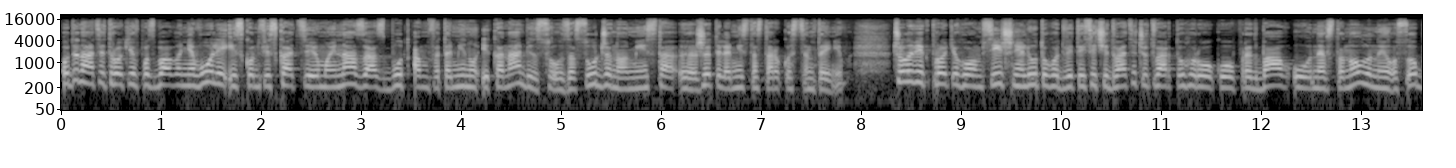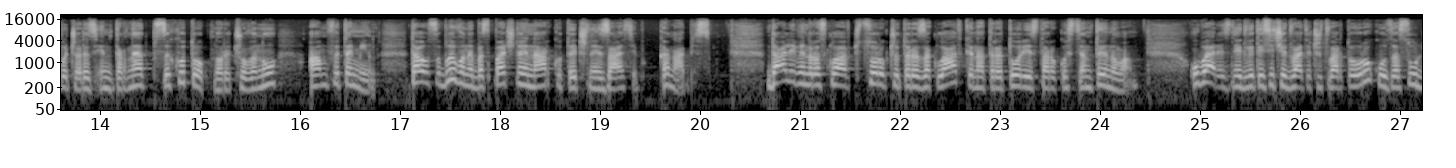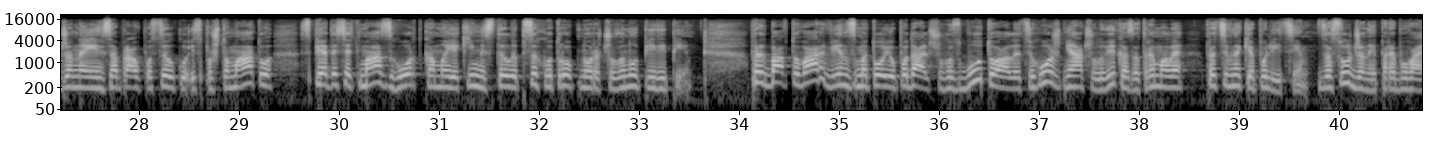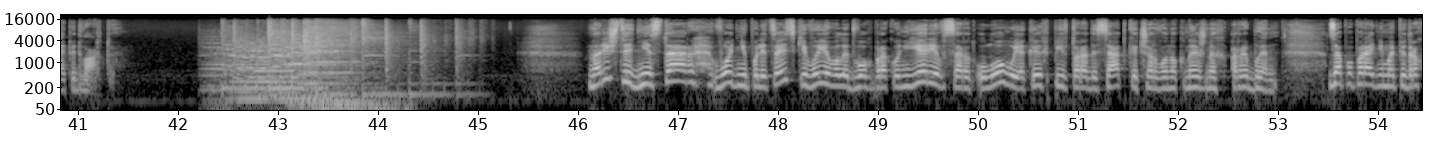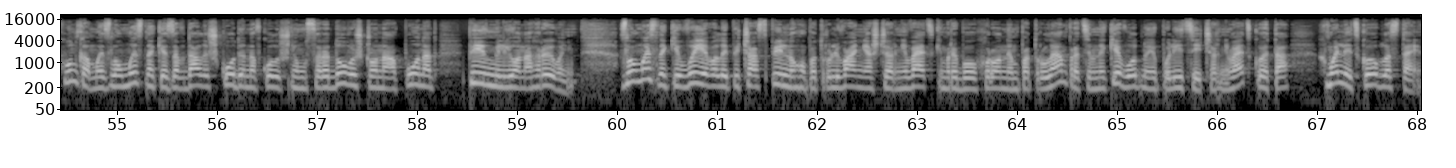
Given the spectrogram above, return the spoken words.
11 років позбавлення волі із конфіскацією майна за збут амфетаміну і канабісу засуджено міста е, жителя міста Старокостянтинів. Чоловік протягом січня-лютого 2024 року придбав у невстановленої особи через інтернет психотропну речовину амфетамін та особливо небезпечний наркотичний засіб канабіс. Далі він розклав 44 закладки на території Старокостянтинова. У березні 2024 року засуджений забрав посилку із поштомату з 50 згортками, які містили психотропну речовину PVP. Придбав товар він з метою подальшого збуту, але цього ж дня чоловіка затримали працівники поліції. Засуджений перебуває під вартою. На річці Дністер водні поліцейські виявили двох браконьєрів, серед улову яких півтора десятки червонокнижних рибин. За попередніми підрахунками, зловмисники завдали шкоди навколишньому середовищу на понад півмільйона гривень. Зловмисників виявили під час спільного патрулювання з Чернівецьким рибоохоронним патрулем працівники водної поліції Чернівецької та Хмельницької областей.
